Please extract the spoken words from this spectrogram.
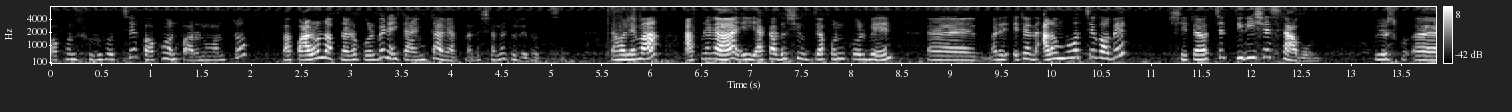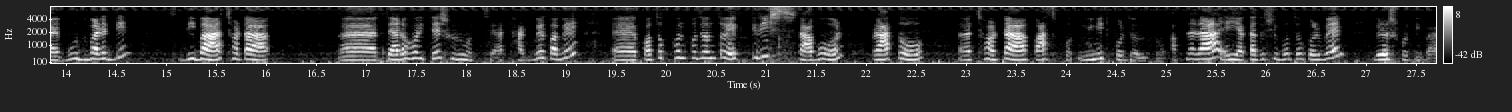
কখন শুরু হচ্ছে, কখন পারণ মন্ত্র বা পারণ আপনারা করবেন, এই টাইমটা আমি আপনাদের সামনে তুলে ধরছি। তাহলে মা, আপনারা এই একাদশী উদযাপন করবেন মানে এটা আরম্ভ হচ্ছে কবে? সেটা হচ্ছে তিরিশে শ্রাবণ বুধবারের দিন। দিবা ছটা তেরো হইতে শুরু হচ্ছে। আর থাকবে কবে? কতক্ষণ পর্যন্ত? একত্রিশ শ্রাবণ প্রাত ছটা পাঁচ মিনিট পর্যন্ত। আপনারা এই একাদশী ব্রত করবেন বৃহস্পতিবার,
